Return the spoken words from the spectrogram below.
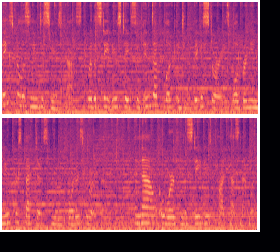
Thanks for listening to Snewscast, where the state news takes an in depth look into the biggest stories while bringing new perspectives from the reporters who wrote them. And now, a word from the State News Podcast Network.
